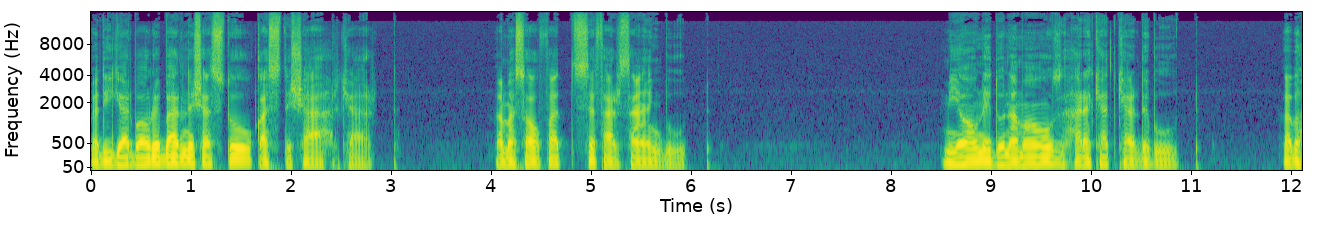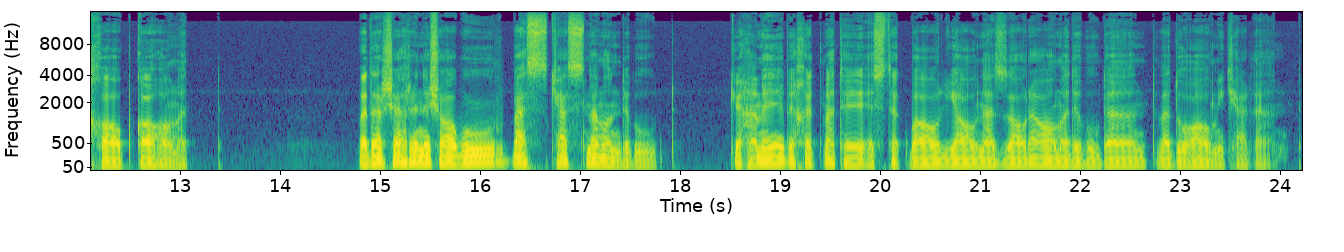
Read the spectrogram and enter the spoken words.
و دیگر باره برنشست و قصد شهر کرد و مسافت سه فرسنگ بود. میان دو نماز حرکت کرده بود و بخوابگاه آمد و در شهر نشابور بس کس نمانده بود. که همه بخدمت استقبال یا نظاره آمده بودند و دعا می‌کردند.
